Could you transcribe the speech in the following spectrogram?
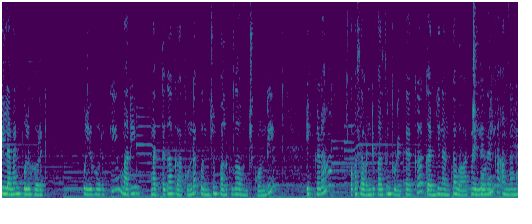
ఈ లెమన్ పులిహోరకి పులిహోరకి మరీ మెత్తగా కాకుండా కొంచెం పలుకుగా ఉంచుకోండి. ఇక్కడ ఒక సెవెంటీ పర్సెంట్ ఉడికాక గంజినంతా వాటర్ వెళ్ళేదాక అన్నాన్ని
